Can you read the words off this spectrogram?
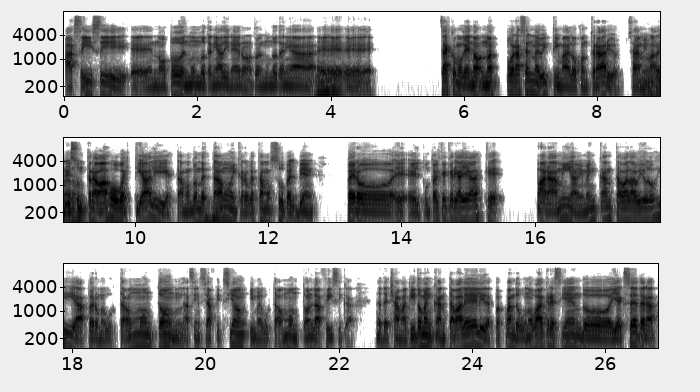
así sí, eh, no todo el mundo tenía dinero, no todo el mundo tenía... Eh, o sea, es como que no, no es por hacerme víctima, lo contrario. O sea, mi madre hizo un trabajo bestial y estamos donde estamos y creo que estamos súper bien. Pero eh, el punto al que quería llegar es que para mí, a mí me encantaba la biología, pero me gustaba un montón la ciencia ficción y me gustaba un montón la física. Desde chamaquito me encantaba leer y después cuando uno va creciendo y etcétera,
